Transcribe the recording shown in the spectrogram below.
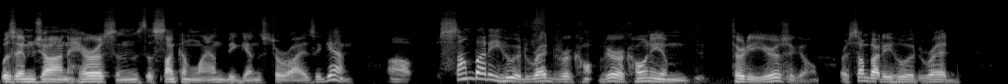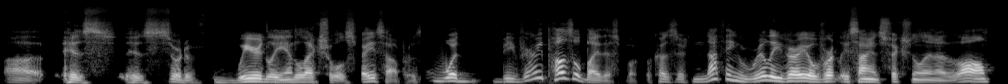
was M. John Harrison's The Sunken Land Begins to Rise Again. Uh, somebody who had read Viraco- Viriconium 30 years ago, or somebody who had read uh, his his sort of weirdly intellectual space operas would be very puzzled by this book because there's nothing really very overtly science fictional in it at all.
